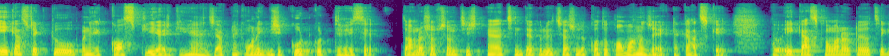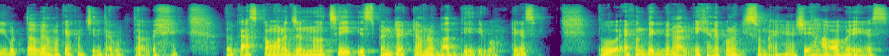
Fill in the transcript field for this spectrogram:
এই কাজটা একটু মানে কস্টলি আর কি হ্যাঁ? যে আপনাকে অনেক বেশি কোড করতে হয়েছে। তো আমরা সবসময় চিন্তা করি হচ্ছে আসলে কত কমানো যায় একটা কাজকে। তো এই কাজ কমানোটা হচ্ছে কি করতে হবে? আমাকে এখন চিন্তা করতে হবে। তো কাজ কমানোর জন্য হচ্ছে এই স্প্যান ট্যাগটা আমরা বাদ দিয়ে দিব। ঠিক আছে? তো এখন দেখবেন আর এখানে কোনো কিছু নাই, হ্যাঁ? সে হাওয়া হয়ে গেছে।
